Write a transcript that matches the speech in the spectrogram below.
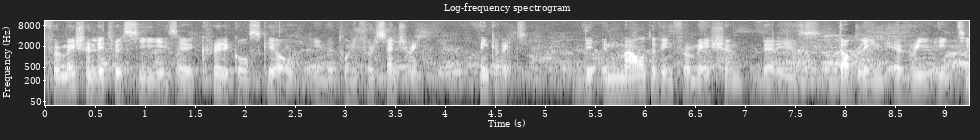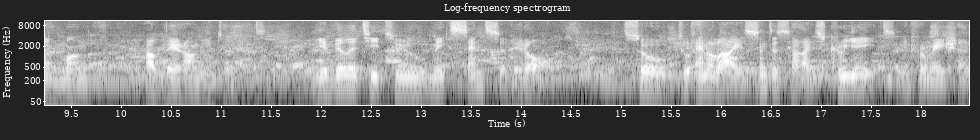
Information literacy is a critical skill in the 21st century. Think of it. The amount of information that is doubling every 18 months out there on the internet. The ability to make sense of it all. So to analyze, synthesize, create information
